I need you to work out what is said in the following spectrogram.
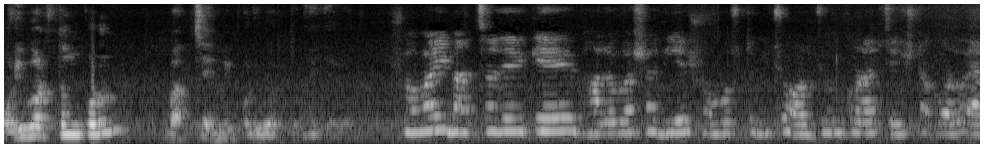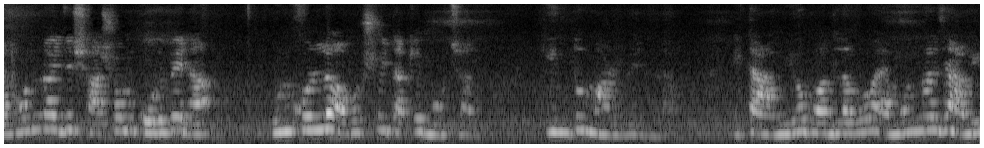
পরিবর্তন করুন, বাচ্চা এমনি পরিবর্তন হয়ে যাবে। সবাই বাচ্চাদেরকে ভালোবাসা দিয়ে সমস্ত কিছু অর্জন করার চেষ্টা করো। এমন নয় যে শাসন করবে না। ভুল করলে অবশ্যই তাকে বোঝান, কিন্তু মারবেন না। এটা আমিও বদলাবো। এমন নয় যে আমি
